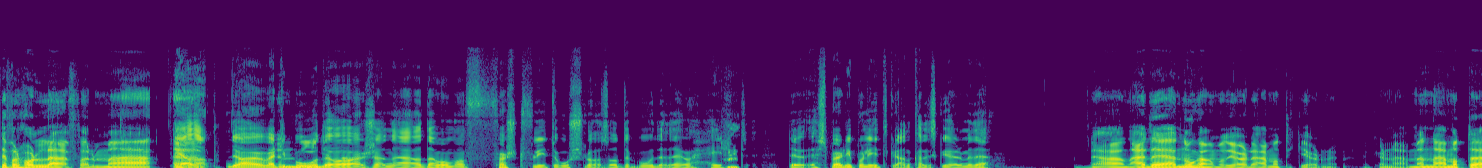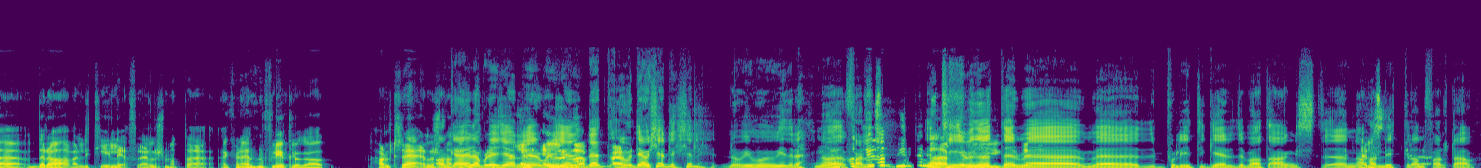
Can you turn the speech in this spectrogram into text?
Det får holde for meg. Ja da. Du har jo vært i Bodø òg, skjønner jeg, og da må man først fly til Oslo og så til Bodø. Det er jo helt det er, spør de politikerne hva de skal gjøre med det. Ja, nei, det, noen ganger må du gjøre det. Jeg måtte ikke gjøre det nå. Men jeg måtte dra veldig tidlig, for ellers måtte jeg Jeg kunne enten fly klokka halv tre, eller så okay, måtte jeg det blir kjedelig. det, det er jo kjedelig. kjedelig. Nå, vi må videre. Nå Det var faller ti minutter med, med politikerdebattangst. Eh, Nå har lytterne falt av.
